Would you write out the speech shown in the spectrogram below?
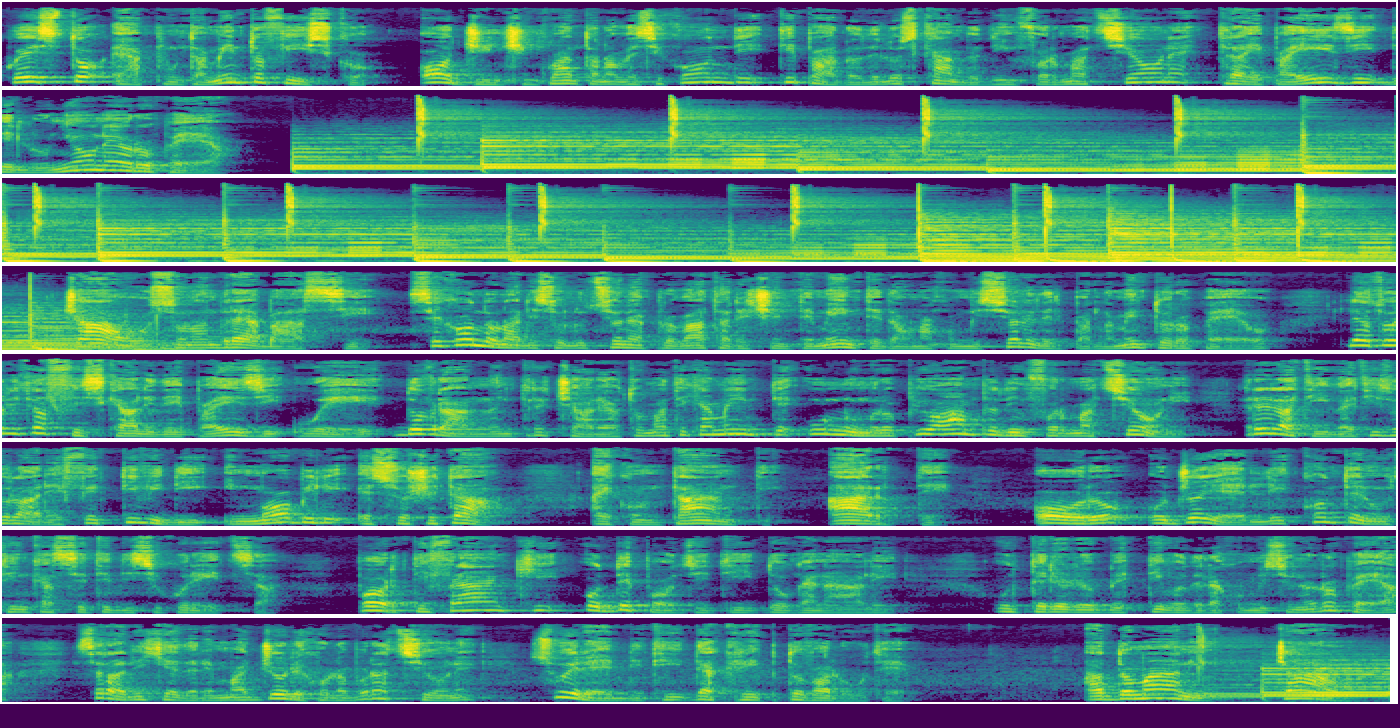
Questo è Appuntamento Fisco. Oggi in 59 secondi ti parlo dello scambio di informazione tra i paesi dell'Unione Europea. Sono Andrea Bassi. Secondo una risoluzione approvata recentemente da una commissione del Parlamento europeo, le autorità fiscali dei paesi UE dovranno intrecciare automaticamente un numero più ampio di informazioni relative ai titolari effettivi di immobili e società, ai contanti, arte, oro o gioielli contenuti in cassetti di sicurezza, porti franchi o depositi doganali. Ulteriore obiettivo della Commissione europea sarà richiedere maggiore collaborazione sui redditi da criptovalute. A domani, ciao!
